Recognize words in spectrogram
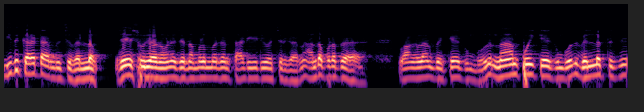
இது கரெக்டாக இருந்துச்சு வெள்ளம். ஜெயசூர்யானோடனே சரி நம்மள மாதிரி தான் தாடி இடி வச்சுருக்காருன்னு அந்த படத்தை வாங்கலான்னு போய் கேட்கும்போது நான் போய் கேட்கும்போது வெள்ளத்துக்கு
